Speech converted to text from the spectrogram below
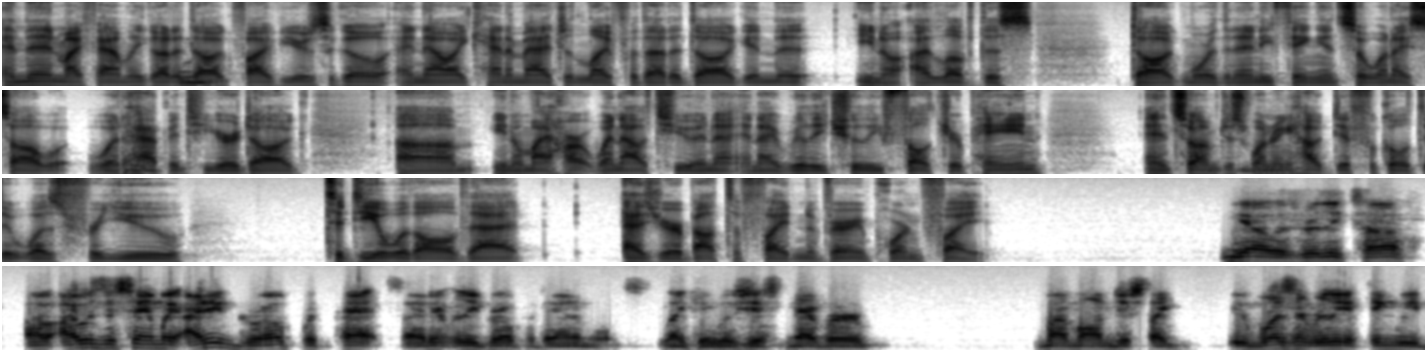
And then my family got a mm. dog five years ago, and now I can't imagine life without a dog. And the you know I love this dog more than anything. And so when I saw what, what mm. happened to your dog, um, you know my heart went out to you, and I, and I really truly felt your pain. And so I'm just wondering mm. how difficult it was for you to deal with all of that as you're about to fight in a very important fight? Yeah, it was really tough. I, I, was the same way. I didn't grow up with pets. I didn't really grow up with animals. Like it was just never. My mom just like it wasn't really a thing. We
